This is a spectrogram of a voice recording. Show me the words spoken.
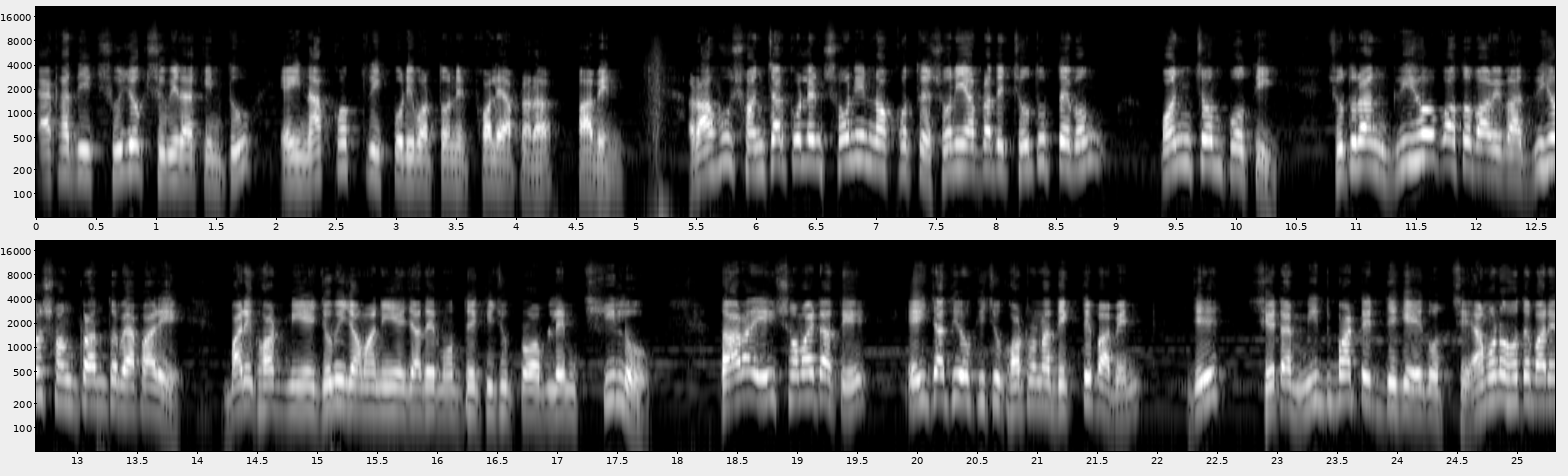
একাধিক সুযোগ সুবিধা কিন্তু এই নাক্ষত্রিক পরিবর্তনের ফলে আপনারা পাবেন। রাহু সঞ্চার করলেন শনির নক্ষত্রে। শনি আপনাদের চতুর্থ এবং পঞ্চম পতি। সুতরাং গৃহগতভাবে বা গৃহ সংক্রান্ত ব্যাপারে বাড়িঘর নিয়ে জমি জমা নিয়ে যাদের মধ্যে কিছু প্রবলেম ছিল, তারা এই সময়টাতে এই জাতীয় কিছু ঘটনা দেখতে পাবেন যে সেটা মিটমাটের দিকে এগোচ্ছে। এমনও হতে পারে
